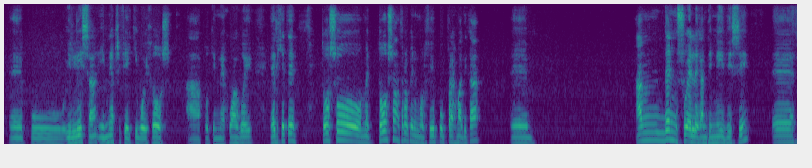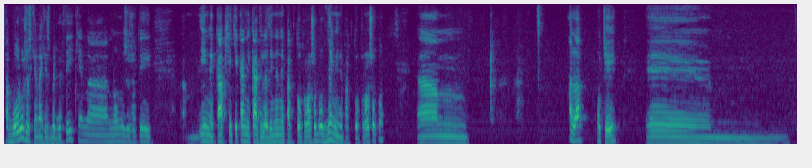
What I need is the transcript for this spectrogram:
ε, που η Λίσα, η νέα ψηφιακή βοηθός από την Huawei, έρχεται τόσο, με τόσο ανθρώπινη μορφή που πραγματικά ε, αν δεν σου έλεγαν την είδηση, ε, θα μπορούσες και να έχεις μπερδευτεί και να νόμιζες ότι είναι κάποια και κάνει κάτι. Δηλαδή είναι ένα υπαρκτό πρόσωπο, δεν είναι υπαρκτό πρόσωπο. αλλά, οκ. Ε,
